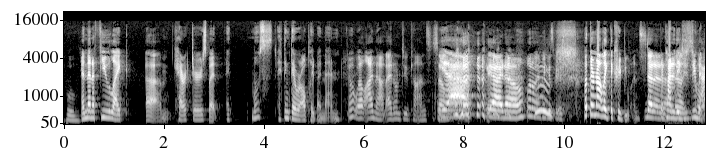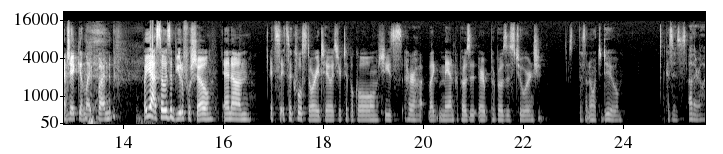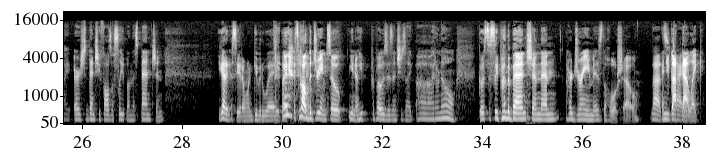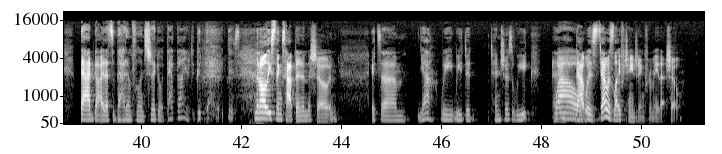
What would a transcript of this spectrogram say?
Ooh. And then a few like um characters, but I, most I think they were all played by men. Oh well, I'm out. I don't do cons. So Yeah. yeah, I know. One of my biggest fears. But they're not like the creepy ones. No, no, no. They're kind of they just do magic ones. and like fun. but yeah, so it was a beautiful show. And um it's it's a cool story too. It's your typical. She's her like man proposes or proposes to her, and she doesn't know what to do because it's this other like, or she, then she falls asleep on this bench, and you got to go see it. I don't want to give it away, but it's called the dream. So you know he proposes, and she's like, oh, I don't know. Goes to sleep on the bench, and then her dream is the whole show. That's and you got that like bad guy. That's a bad influence. Should I go with that guy or the good guy? This, and then all these things happen in the show, and it's um yeah we we did 10 shows a week. wow. That was that was life-changing for me that show.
